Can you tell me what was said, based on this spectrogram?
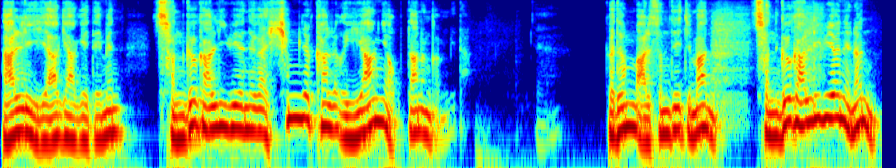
달리 이야기하게 되면 선거관리위원회가 협력할 의향이 없다는 겁니다. 예. 거듭 말씀드리지만 선거관리위원회는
